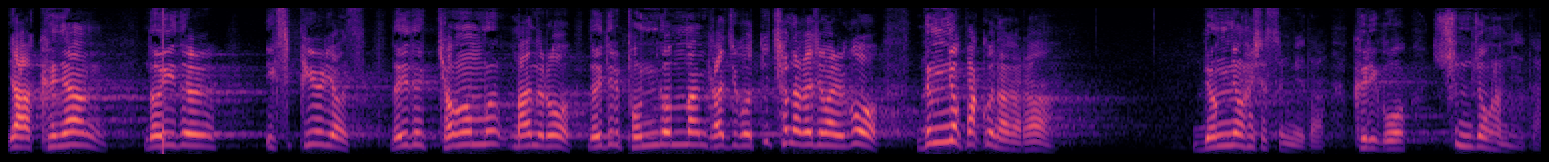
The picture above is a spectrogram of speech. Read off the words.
야 그냥 너희들 experience 너희들 경험만으로 너희들이 본 것만 가지고 뛰쳐나가지 말고 능력 받고 나가라 명령하셨습니다. 그리고 순종합니다.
